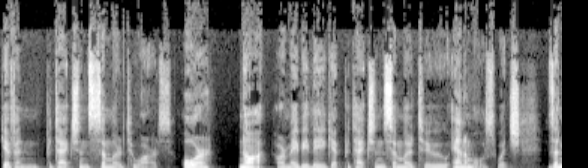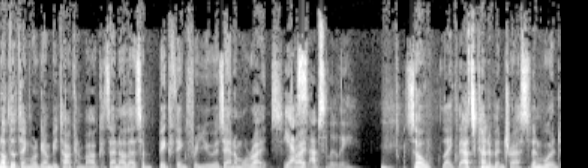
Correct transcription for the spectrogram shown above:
given protections similar to ours or not. Or maybe they get protections similar to animals which is another thing we're going to be talking about because I know that's a big thing for you is animal rights. Yes, right? absolutely. So, like, that's kind of interesting. Would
